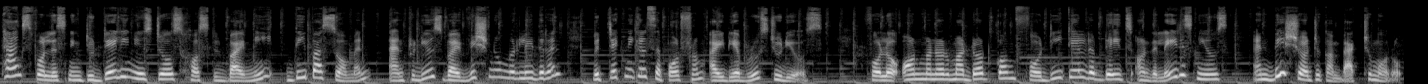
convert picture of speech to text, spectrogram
Thanks for listening to Daily News Dose hosted by me, Deepa Soman, and produced by Vishnu Muralidharan with technical support from Idea Brew Studios. Follow onmanorama.com for detailed updates on the latest news and be sure to come back tomorrow.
